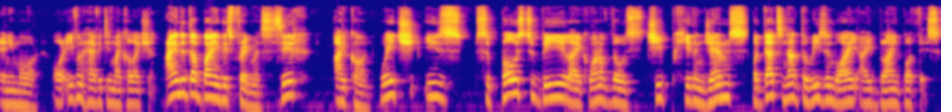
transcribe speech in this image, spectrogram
anymore or even have it in my collection. I ended up buying this fragrance, Zirh Ikon, which is supposed to be like one of those cheap hidden gems, but that's not the reason why I blind bought this.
